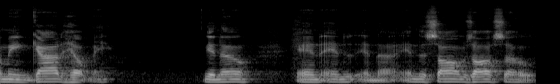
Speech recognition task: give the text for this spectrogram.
I mean, God help me. You know, and and and uh, in the Psalms also,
